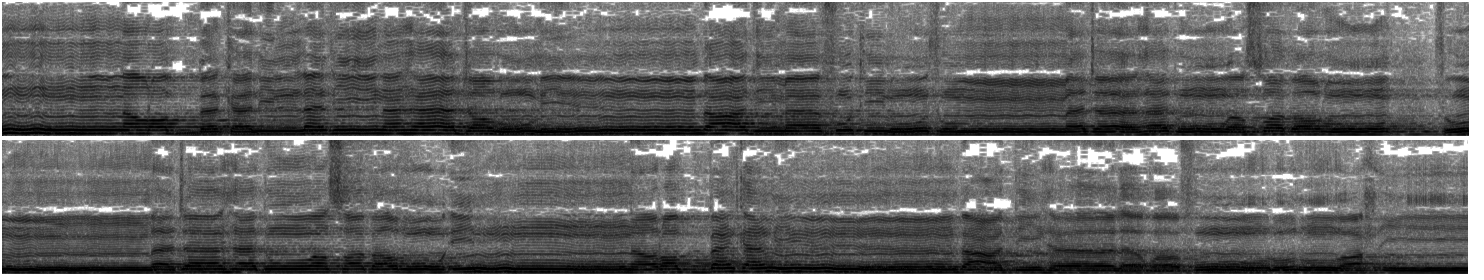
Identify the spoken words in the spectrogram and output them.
ربك للذين هاجروا من بعد ما فتنوا ثم جاهدوا وصبروا ثم جاهدوا وصبروا. إن ربك من بعدها لغفور رحيم.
